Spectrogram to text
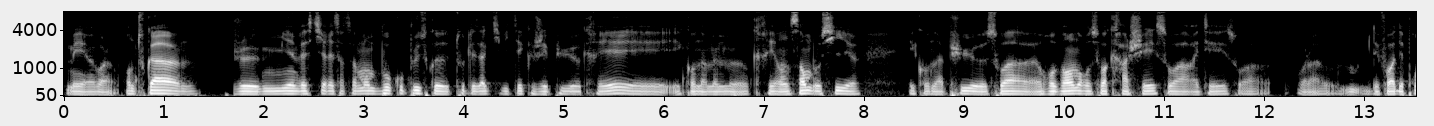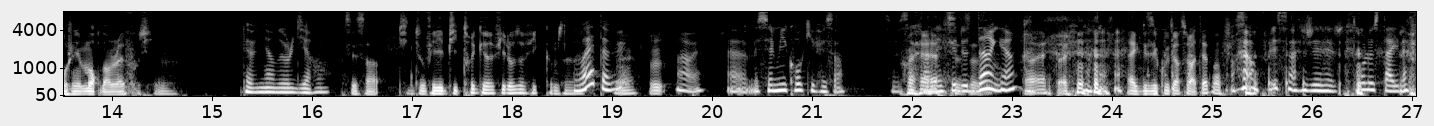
Mais voilà. En tout cas je m'y investirai certainement beaucoup plus que toutes les activités que j'ai pu créer et, et qu'on a même créé ensemble aussi et qu'on a pu euh, soit euh, revendre, soit cracher, soit arrêter, soit voilà, des fois des projets morts dans l'œuf aussi. hein. L'avenir nous le dira. C'est ça. Tu nous fais des petits trucs euh, philosophiques comme ça. Ouais, t'as vu Ouais. Mm. Ah ouais. Euh, mais c'est le micro qui fait ça. Ça, ça Ouais, fait un effet de ça. dingue, hein. Ouais, t'as vu Avec des écouteurs sur la tête, en plus. en plus, hein, j'ai j'ai trop le style.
